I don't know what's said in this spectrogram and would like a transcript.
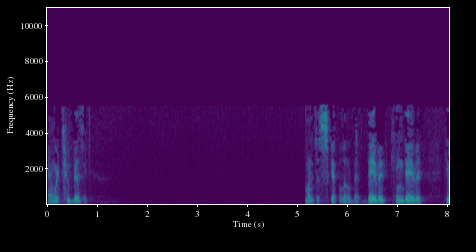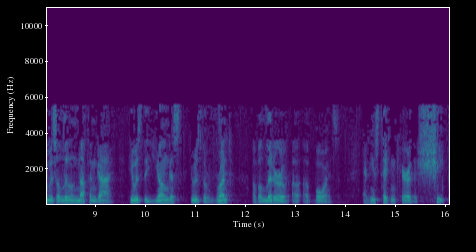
and we're too busy. I'm going to just skip a little bit. David, King David, he was a little nothing guy. He was the youngest. He was the runt of a litter of, of, of boys. And he's taking care of the sheep.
